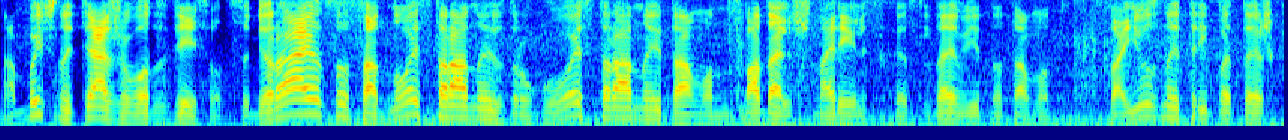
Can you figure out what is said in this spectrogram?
Обычно тяжи вот здесь вот собираются, с одной стороны, с другой стороны, там вон подальше на рельсах, если, да, видно, там вот союзные три ПТшки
